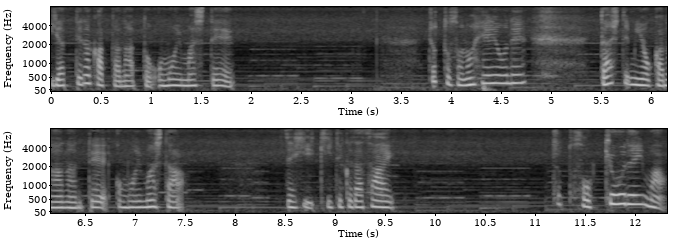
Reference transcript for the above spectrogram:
やってなかったなと思いまして、ちょっとその辺をね、出してみようかななんて思いました。ぜひ聞いてください。ちょっと即興で今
